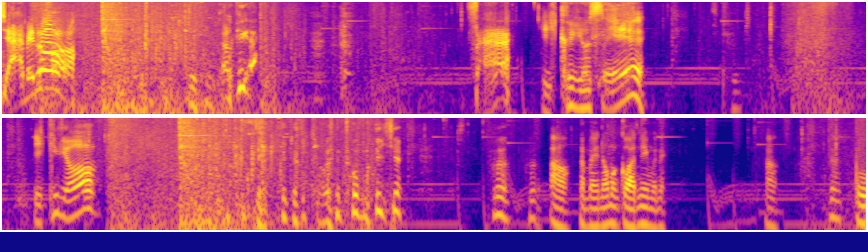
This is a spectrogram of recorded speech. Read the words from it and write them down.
อย่าไปล่อเอาคือさあ行くよせ行くよทำไมใช่อ้าวทำไมน้องมังกรนิ่งมันเนี่ยอ้าวปู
